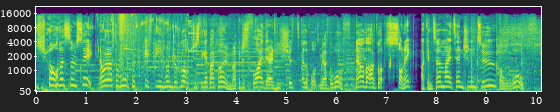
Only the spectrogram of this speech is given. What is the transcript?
Yo, that's so sick. Now I don't have to walk for 1,500 blocks just to get back home. I can just fly there and he should teleport to me like a wolf. Now that I've got Sonic, I can turn my attention to a wolf.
